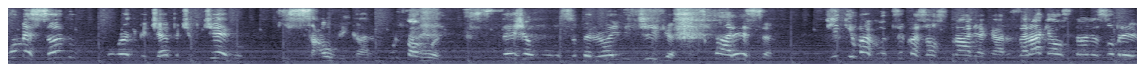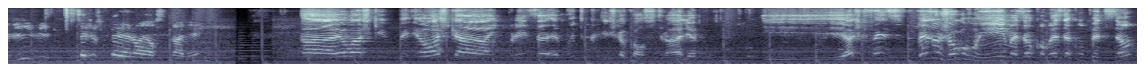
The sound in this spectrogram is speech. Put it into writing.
começando com o Rugby Championship, Diego, que salve, cara, por favor, seja o super-herói e me diga, esclareça, o que, que vai acontecer com essa Austrália, cara? Será que a Austrália sobrevive? Seja o super-herói Austrália, hein? Ah, eu acho que eu acho que a imprensa é muito crítica com a Austrália e acho que fez, fez um jogo ruim, mas é o começo da competição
